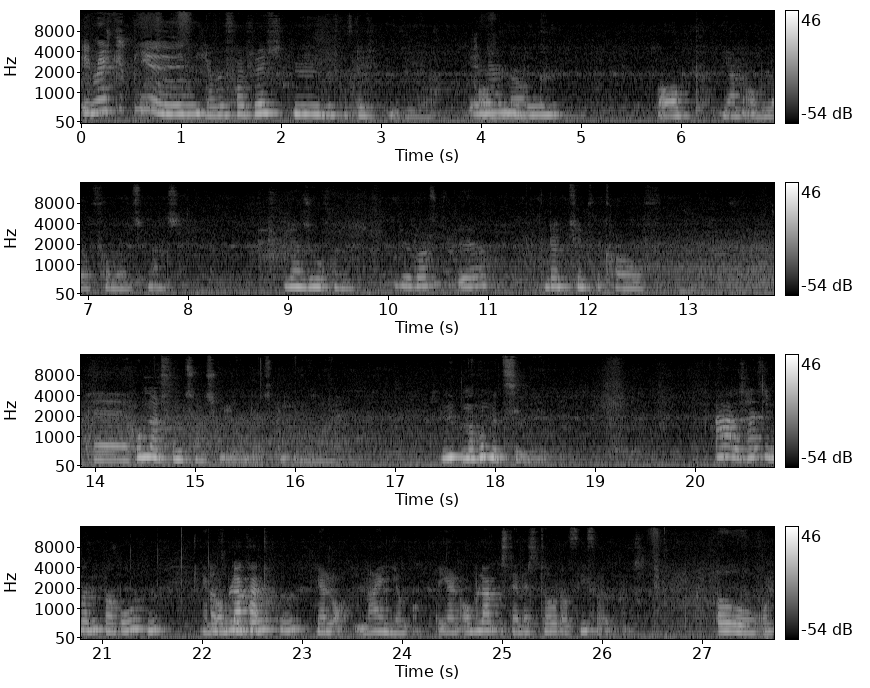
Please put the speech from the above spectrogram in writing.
Ich möchte spielen. Ja, wir verpflichten, wen verpflichten wir? Wir Oblak. Ob Jan Oblak 25. Ja, suchen. Wie kostet der? Aktienverkauf. Äh, 125 Millionen, das bieten wir mal. Bieten wir 110 Millionen. Ah, das hat jemand überboten. Jan Also Oblak hat. Jan, nein, Jan, Jan Oblak ist der beste Torwart auf FIFA übrigens. Oh, und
